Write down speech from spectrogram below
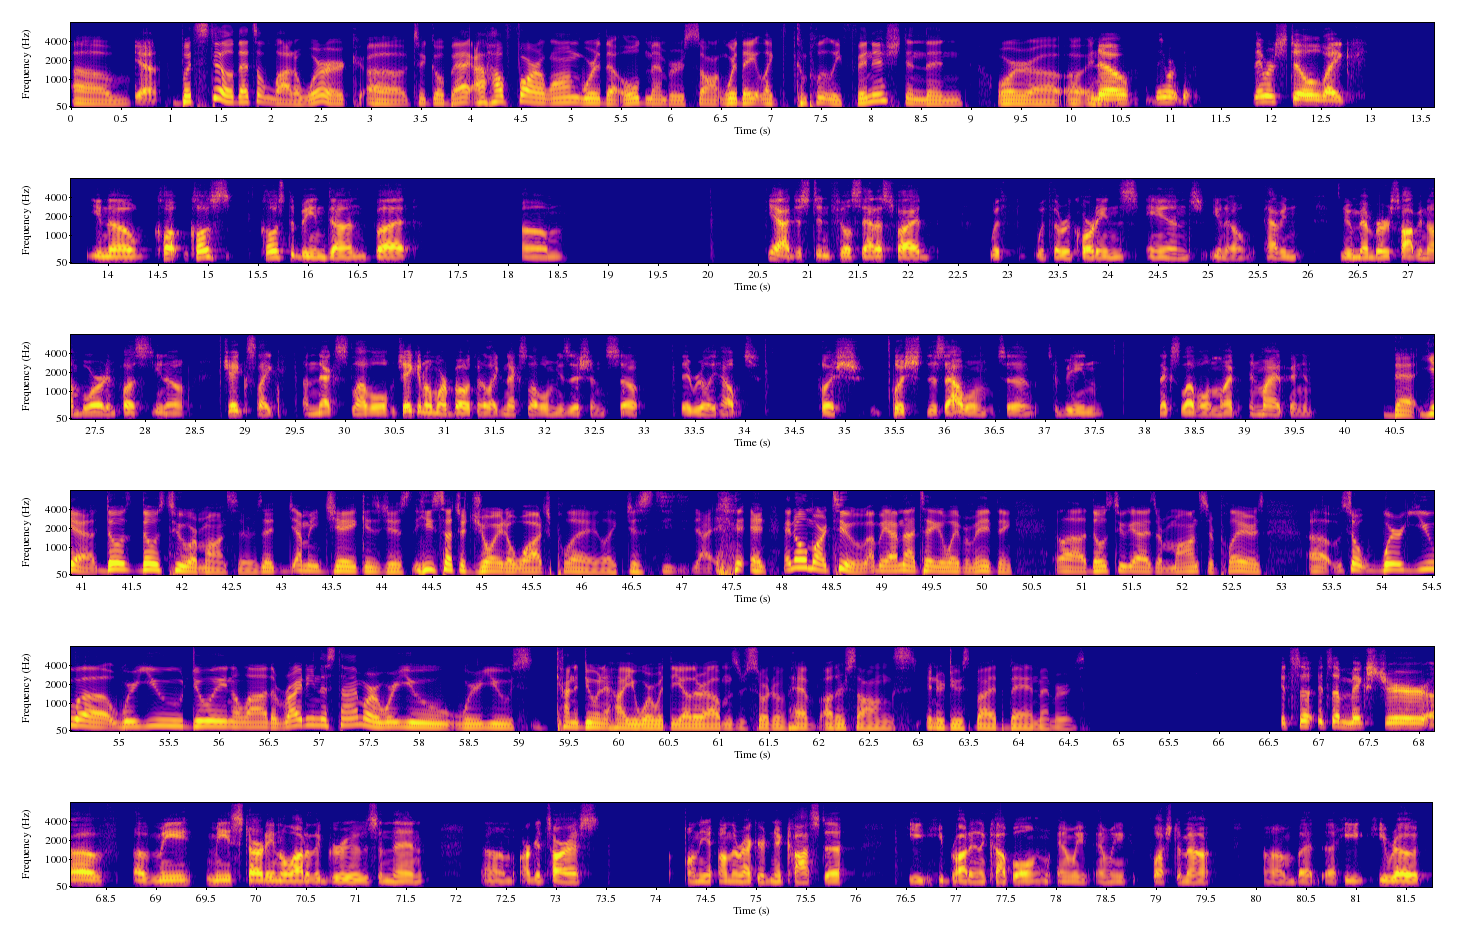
uh yeah but still that's a lot of work uh to go back Uh, how far along were the old members song were they like completely finished and then or uh, uh no they were they were still like you know clo- close close to being done but um yeah i just didn't feel satisfied with with the recordings and you know having new members hopping on board. And plus you know jake's like a next level jake and omar both are like next level musicians so they really helped push push this album to to being next level in my in my opinion that yeah those those two are monsters. That- i mean jake is just he's such a joy to watch play like just and and omar too. I mean i'm not taking away from anything. Uh, those two guys are monster players. Uh, so were you uh, were you doing a lot of the writing this time or were you were you kind of doing it how you were with the other albums which sort of have other songs introduced by the band members it's a it's a mixture of of me me starting a lot of the grooves and then um our guitarist on the on the record Nick Costa he he brought in a couple and, we and we flushed them out. Um but uh, he he wrote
